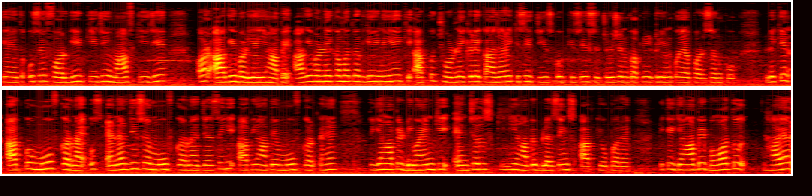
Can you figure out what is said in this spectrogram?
किया है तो उसे फॉरगिव कीजिए, माफ़ कीजिए और आगे बढ़िए यहाँ पे। आगे बढ़ने का मतलब यही नहीं है कि आपको छोड़ने के लिए कहा जा रहा है किसी चीज़ को, किसी सिचुएशन को, अपनी ड्रीम को या पर्सन को। लेकिन आपको मूव करना है, उस एनर्जी से मूव करना है। जैसे ही आप यहाँ पे मूव करते हैं तो यहाँ पे डिवाइन की एंजल्स की यहाँ पे ब्लेसिंग्स आपके ऊपर है। ठीक है, यहाँ पे बहुत हायर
